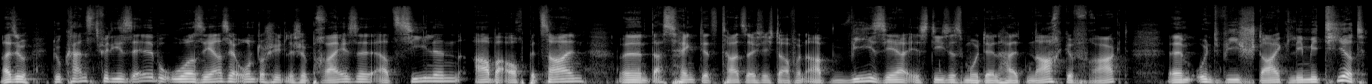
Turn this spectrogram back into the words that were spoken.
Also du kannst für dieselbe Uhr sehr, sehr unterschiedliche Preise erzielen, aber auch bezahlen. Äh, das hängt jetzt tatsächlich davon ab, wie sehr ist dieses Modell halt nachgefragt ähm, und wie stark limitiert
